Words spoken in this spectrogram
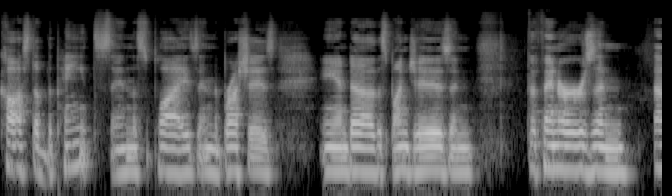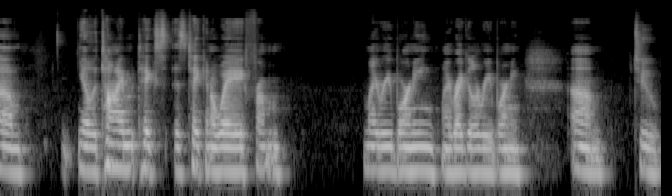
cost of the paints and the supplies and the brushes and uh, the sponges and the thinners and um, you know the time it takes is taken away from my reborning, my regular reborning, um, to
